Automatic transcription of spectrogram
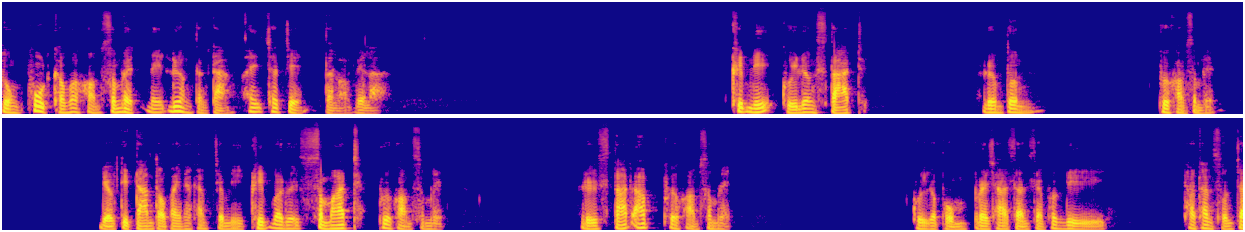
จงพูดคำว่าความสำเร็จในเรื่องต่างๆ ให้ชัดเจนตลอดเวลา คลิปนี้คุยเรื่อง start เริ่มต้น เพื่อความสำเร็จ เดี๋ยวติดตามต่อไปนะครับ จะมีคลิปว่าด้วย smart เพื่อความสำเร็จ หรือ start up เพื่อความสำเร็จ คุยกับผมประชาสันแสนพักดี ถ้าท่านสนใจ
